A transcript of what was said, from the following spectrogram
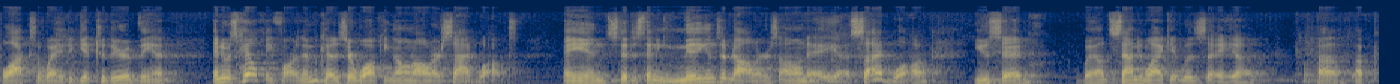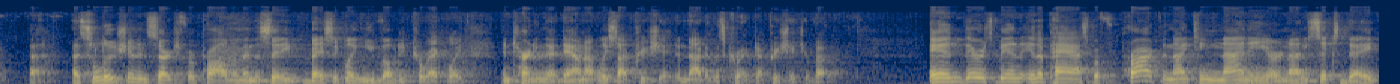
blocks away to get to their event. And it was healthy for them because they're walking on all our sidewalks. And instead of spending millions of dollars on a uh, sidewalk, you said, well, it sounded like it was a, uh, a, a, a solution in search for a problem in the city, basically, and you voted correctly in turning that down. At least I appreciate it. Not it was correct. I appreciate your vote. And there's been in the past, but prior to the 1990 or 96 date,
